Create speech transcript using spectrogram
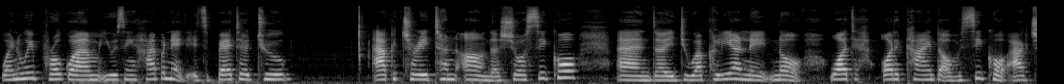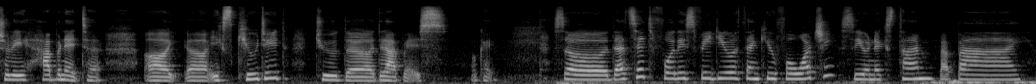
when we program using hibernate it's better to actually turn on the show SQL and uh, it will clearly know what what kind of SQL actually hibernate uh, uh, executed to the database. Okay. So that's it for this video. Thank you for watching. See you next time. Bye bye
